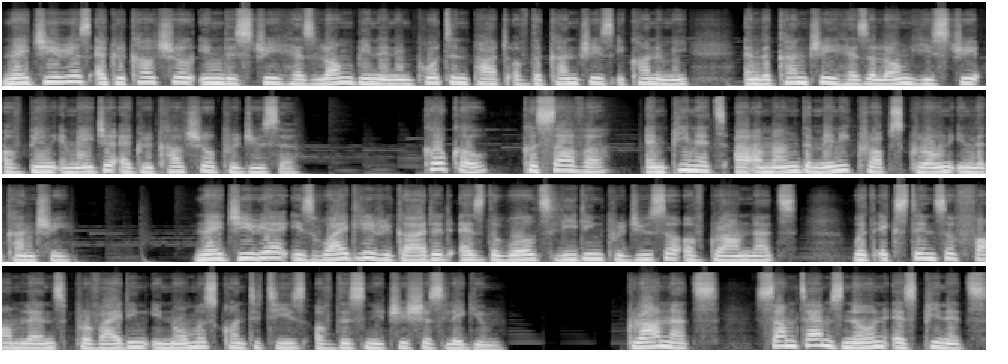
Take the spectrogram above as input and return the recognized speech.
Nigeria's agricultural industry has long been an important part of the country's economy, and the country has a long history of being a major agricultural producer. Cocoa, cassava, and peanuts are among the many crops grown in the country. Nigeria is widely regarded as the world's leading producer of groundnuts, with extensive farmlands providing enormous quantities of this nutritious legume. Groundnuts, sometimes known as peanuts,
